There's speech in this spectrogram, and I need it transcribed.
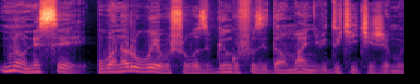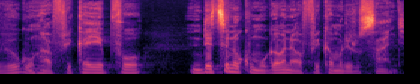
None se ubona ari ubuhe bushobozi bw'ingufu zidahumanya ibidukikije mu bihugu nka afurika y'epfo ndetse no ku mugabane wa afurika muri rusange?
